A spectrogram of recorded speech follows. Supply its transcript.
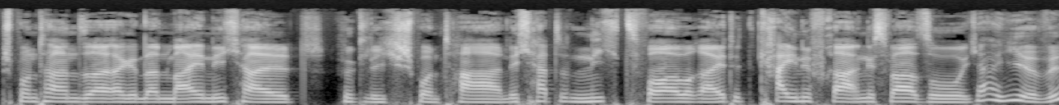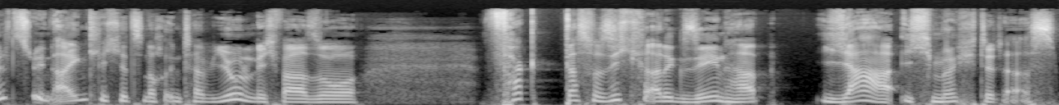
spontan sage, dann meine ich halt wirklich spontan. Ich hatte nichts vorbereitet, keine Fragen. Es war so, ja, hier, willst du ihn eigentlich jetzt noch interviewen? Und ich war so, fuck, das, was ich gerade gesehen habe, ja, ich möchte das.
